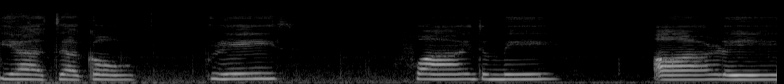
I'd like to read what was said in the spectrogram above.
years ago. Please find me early.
